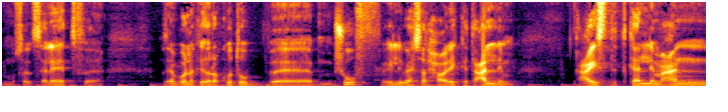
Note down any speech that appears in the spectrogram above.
مسلسلات في زي ما بقول لك اقرأ كتب. آه، شوف إيه اللي بيحصل حواليك. اتعلم. عايز تتكلم عن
